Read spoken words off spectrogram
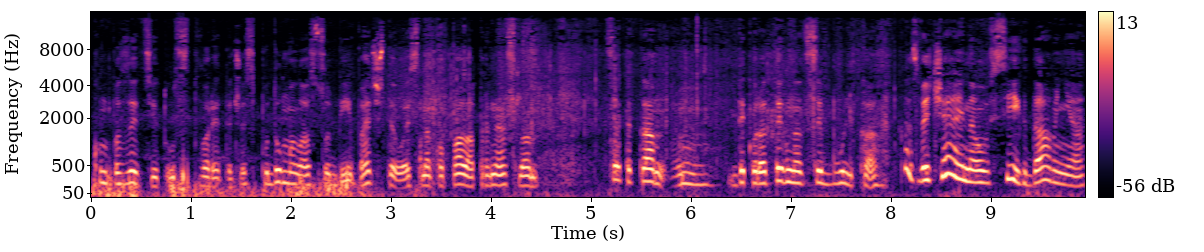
композицію тут створити. Щось подумала собі, бачите, ось накопала, принесла. Це така декоративна цибулька. Така звичайна у всіх давня.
